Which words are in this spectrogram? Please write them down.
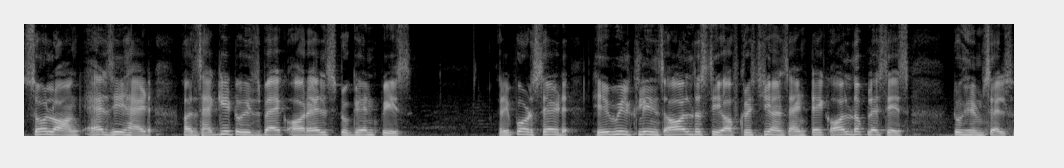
so long as he had a झॅकी to his back or else to gain peace report said he will cleanse all the sea of Christians and take all the places to himself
